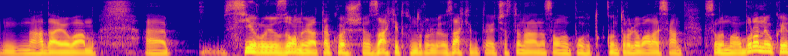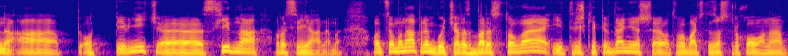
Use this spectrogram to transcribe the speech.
нагадаю вам, сірою зоною, а також захід контролю захід е, частина населеного пункту контролювалася силами оборони України, а от північ е, східна росіянами. От цьому напрямку через Берестове і трішки південніше, от ви бачите, заштрихована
